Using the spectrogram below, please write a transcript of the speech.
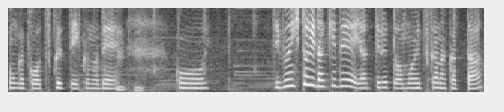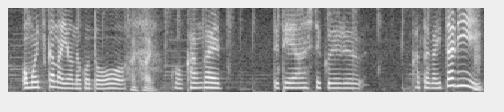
音楽を作っていくので、うんうん、こう自分一人だけでやってると思いつかなかった思いつかないようなことを、はいはい、こう考えて提案してくれる方がいたり、うん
